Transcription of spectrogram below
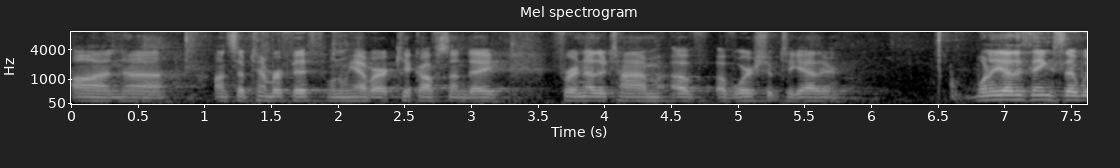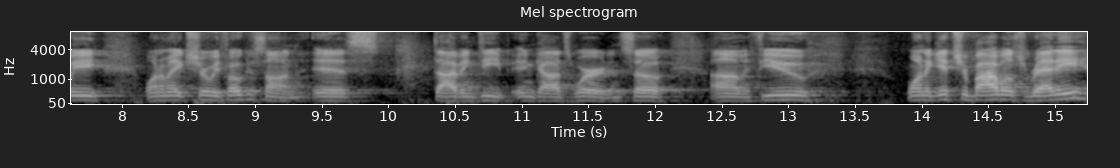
on, uh, on September 5th when we have our kickoff Sunday for another time of, of worship together. One of the other things that we want to make sure we focus on is diving deep in God's Word. And so, um, if you want to get your Bibles ready,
